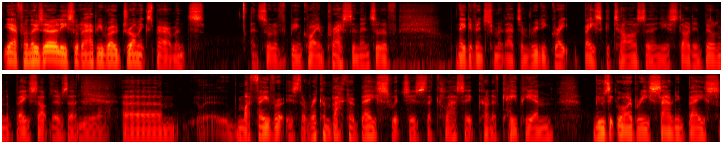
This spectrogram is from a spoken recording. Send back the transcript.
yeah, from those early sort of Abbey Road drum experiments and sort of being quite impressed and then sort of Native Instrument had some really great bass guitars. So then you started building the bass up. There's a yeah. Um, my favorite is the Rickenbacker bass, which is the classic kind of KPM music library sounding bass.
